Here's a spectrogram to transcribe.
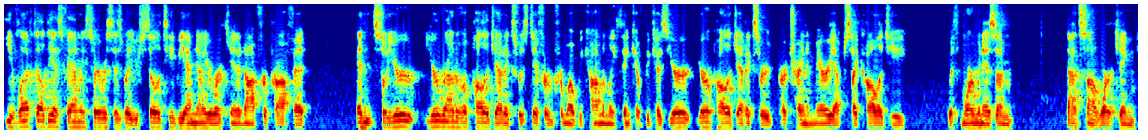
you've left LDS Family Services, but you're still a TBM. Now you're working at a not for profit, and so your your route of apologetics was different from what we commonly think of because your your apologetics are are trying to marry up psychology with Mormonism. That's not working,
